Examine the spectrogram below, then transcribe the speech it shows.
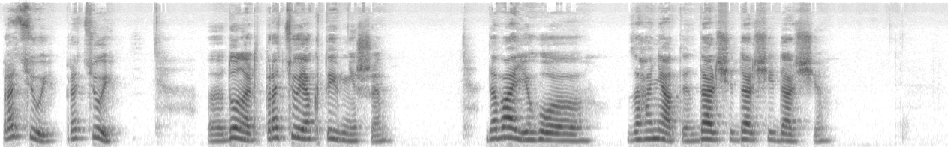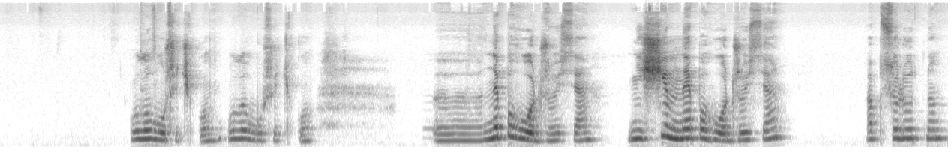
Працюй, працюй. Е, Дональд, працюй активніше. Давай його заганяти далі, далі і далі. У ловушечку, у ловушечку. Е, Не погоджуйся. Ні з чим не погоджуйся. Абсолютно.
